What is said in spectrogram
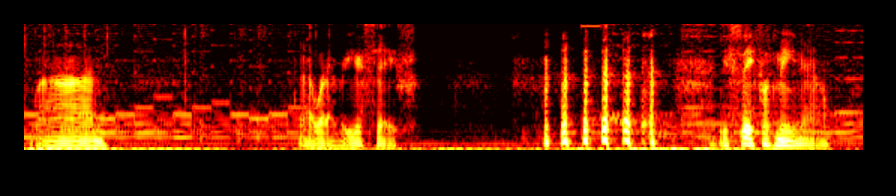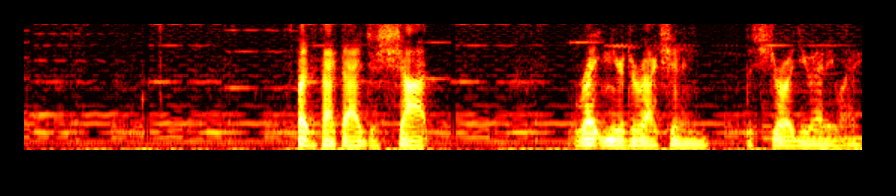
Come on. Ah, whatever. You're safe. you're safe with me now. Despite the fact that I just shot right in your direction and destroyed you anyway.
